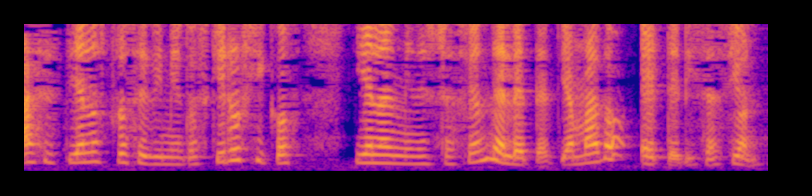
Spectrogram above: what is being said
asistía en los procedimientos quirúrgicos y en la administración del éter, llamado eterización.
